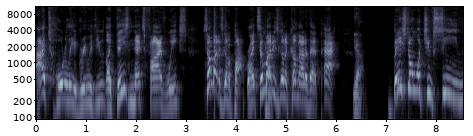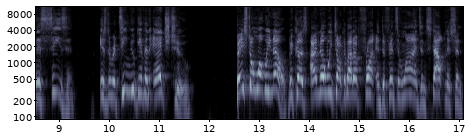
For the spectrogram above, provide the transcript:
I totally agree with you. Like these next five weeks, somebody's going to pop, right? Somebody's going to come out of that pack. Yeah. Based on what you've seen this season, is there a team you give an edge to based on what we know? Because I know we talk about up front and defensive lines and stoutness, and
